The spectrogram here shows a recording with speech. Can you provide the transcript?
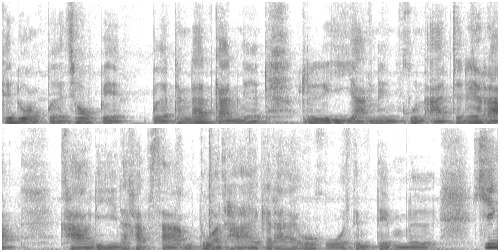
คือดวงเปิดโชคเปิด เปิดทางด้านการเงิน หรืออีกอย่างหนึ่งคุณอาจจะได้รับข่าวดีนะครับ 3 ตัวท้ายก็ได้ โอ้โห เต็มๆเลย คิง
